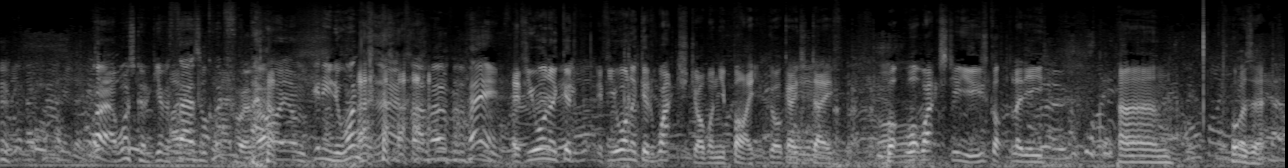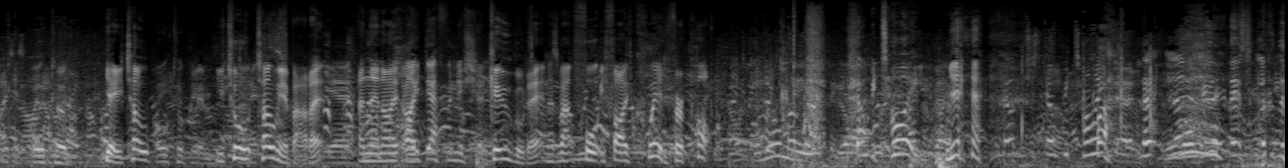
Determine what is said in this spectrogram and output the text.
well, I was going to give a thousand quid for it, but I- I'm beginning to wonder now if I'm overpaying. If you want a good if you want a good wax job on your bike, you've got to go to Dave. What what wax do you use? Got bloody um what was it? Auto, Yeah, you told Autoglym. you told, told me about it, Yeah. and then I, High I definition. googled it, and it's about forty-five quid for a pop. Don't be tight. Yeah. Don't, just don't be tight. Look, look, at this, look at the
